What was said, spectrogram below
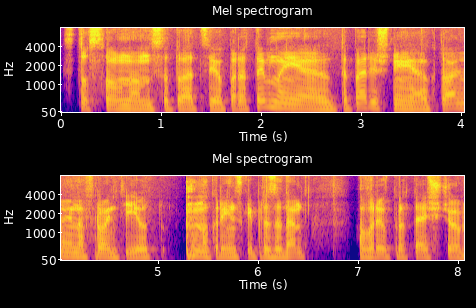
стосовно ситуації оперативної, теперішньої, актуальної на фронті. І от український президент говорив про те, що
